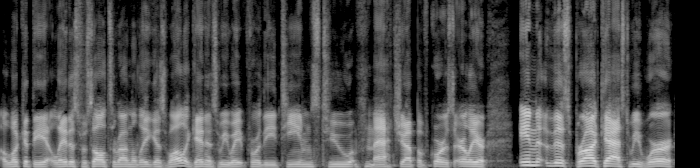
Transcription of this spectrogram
a look at the latest results around the league as well. Again, as we wait for the teams to match up, of course, earlier in this broadcast, we were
